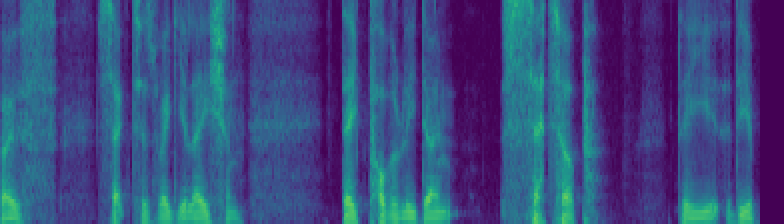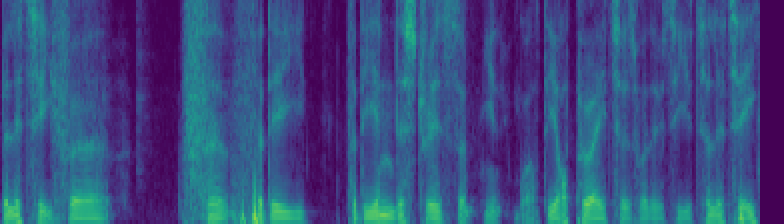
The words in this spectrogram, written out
both sectors regulation they probably don't set up the the ability for for for the for the industries that you know, well the operators whether it's a utility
